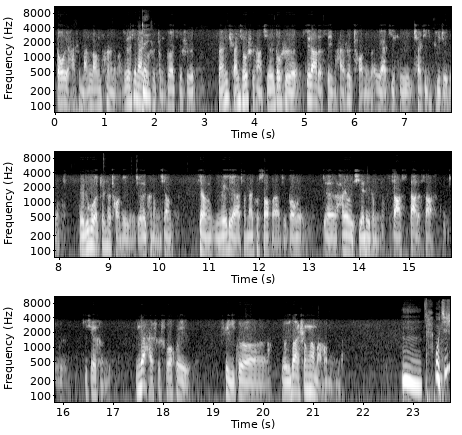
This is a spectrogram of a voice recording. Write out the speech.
story 还是蛮 long term 的吧。就是现在就是整个其实全全球市场其实都是最大的 theme 还是炒那个 A I G C ChatGPT 这边。对，如果真的炒这个，我觉得可能像像 Nvidia 像 Microsoft 啊，就包括呃还有一些那种 SaaS 大的 SaaS 股，就是这些可能应该还是说会是一个有一段声浪吧后面的。嗯，我其实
